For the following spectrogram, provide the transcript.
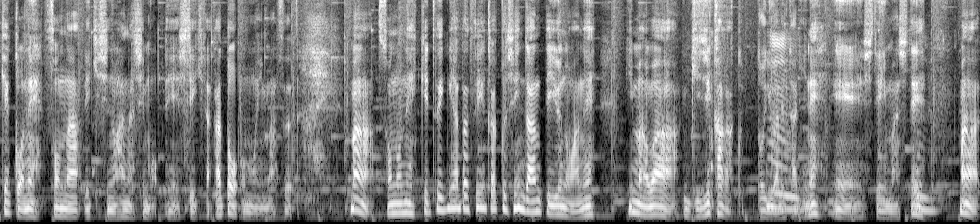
結構ねそんな歴史の話も、えー、してきたかと思います、はいまあそのね血液型性格診断っていうのはね今は疑似科学と言われたりね、うん、えー、していまして、うん、まあ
